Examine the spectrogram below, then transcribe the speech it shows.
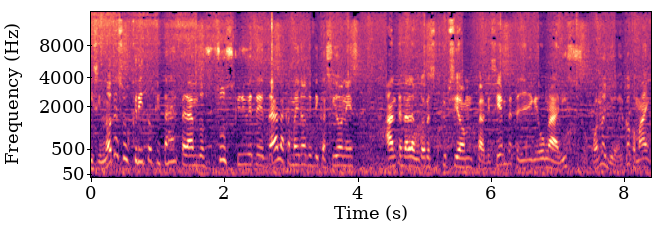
Y si no te has suscrito, ¿qué estás esperando? Suscríbete, dale a la campanita de notificaciones antes de darle al botón de suscripción para que siempre te llegue un aviso cuando yo, el Coco Mike,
